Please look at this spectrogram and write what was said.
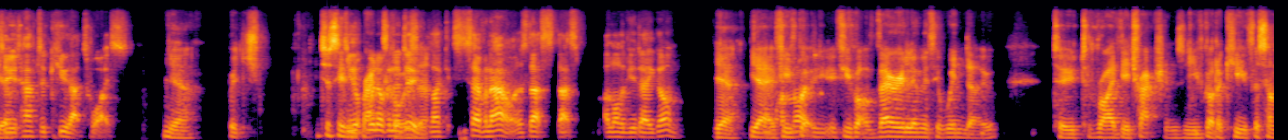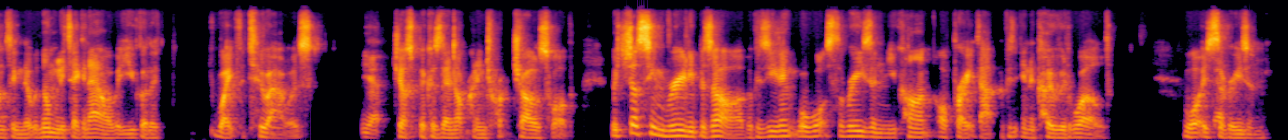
So you'd have to queue that twice. Yeah. Which just isn't You know, we're not going to do it? like seven hours. That's that's a lot of your day gone. Yeah, yeah. Yeah, If you've got if you've got a very limited window to to ride the attractions, and you've got a queue for something that would normally take an hour, but you've got to wait for two hours Yeah, just because they're not running child swap, which does seem really bizarre. Because you think, well, what's the reason you can't operate that? Because in a COVID world, what is the reason?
